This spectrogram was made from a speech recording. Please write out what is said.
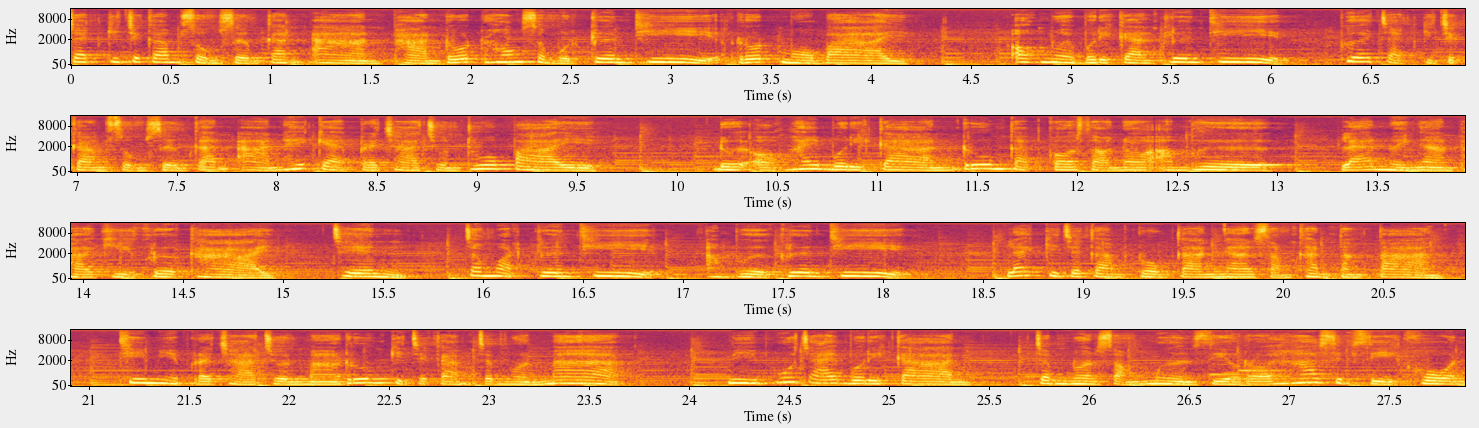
จัดกิจกรรมส่งเสริมการอ่าน ผ่านรถห้องสมุดเคลื่อนที่รถโมบาย ออกหน่วยบริการเคลื่อนที่ เพื่อจัดกิจกรรมส่งเสริมการอ่านให้แก่ประชาชนทั่วไป โดยออกให้บริการร่วมกับกศนอำเภอ และหน่วยงานภาคีเครือข่าย เช่น จังหวัดเคลื่อนที่อำเภอเคลื่อนที่ และกิจกรรมโครงการงานสำคัญต่างๆ ที่มีประชาชนมาร่วมกิจกรรมจำนวนมาก มีผู้ใช้บริการจำนวน 2454 คน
